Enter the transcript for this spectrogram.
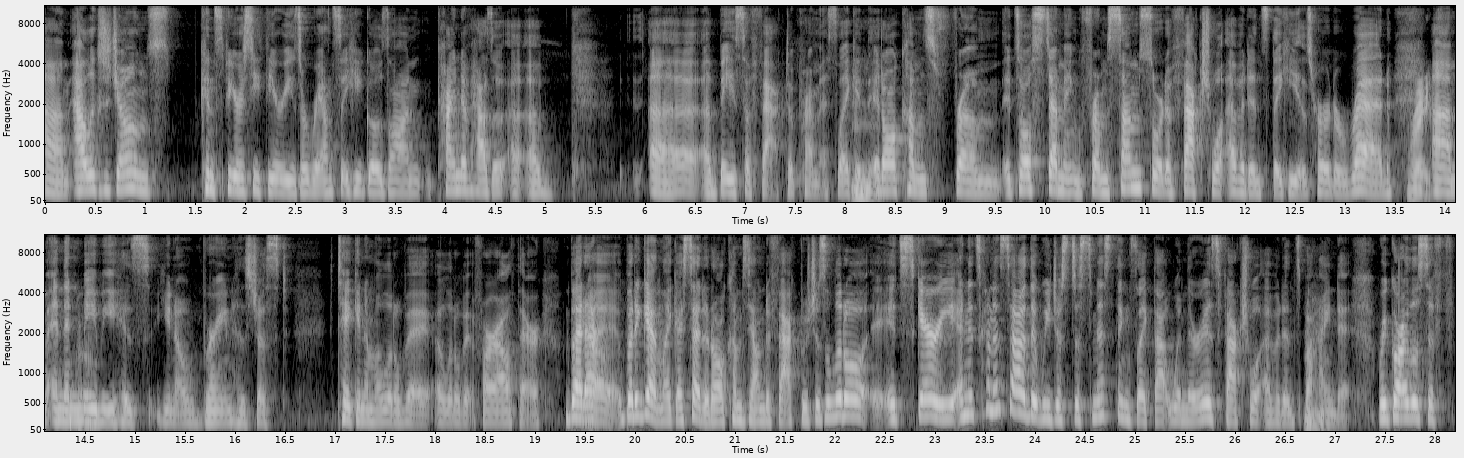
um, Alex Jones' conspiracy theories or rants that he goes on kind of has a, a, a a, a base of fact, a premise. Like it, it all comes from, it's all stemming from some sort of factual evidence that he has heard or read. Right. Um, and then maybe his, you know, brain has just taken him a little bit, a little bit far out there. But, Yeah. uh, but again, like I said, it all comes down to fact, which is a little, it's scary. And it's kind of sad that we just dismiss things like that when there is factual evidence behind it, regardless if,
